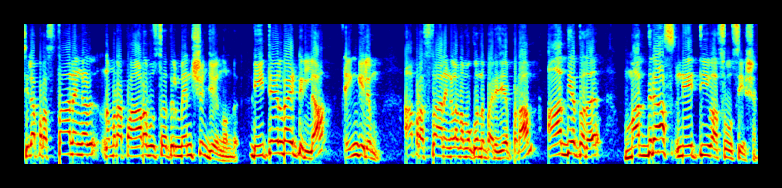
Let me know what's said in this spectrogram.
ചില പ്രസ്ഥാനങ്ങൾ നമ്മുടെ പാഠപുസ്തകത്തിൽ മെൻഷൻ ചെയ്യുന്നുണ്ട്. ഡീറ്റെയിൽഡ് ആയിട്ടില്ല എങ്കിലും ആ പ്രസ്ഥാനങ്ങളെ നമുക്കൊന്ന് പരിചയപ്പെടാം. ആദ്യത്തത് മദ്രാസ് നേറ്റീവ് അസോസിയേഷൻ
